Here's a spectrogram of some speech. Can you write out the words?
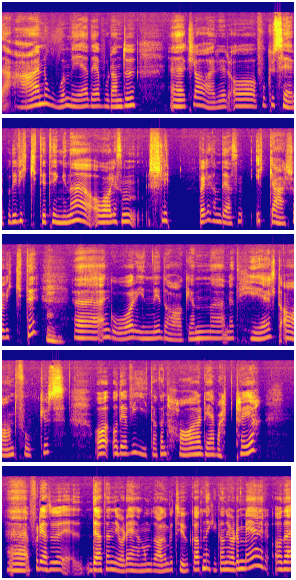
det er noe med det hvordan du eh, klarer å fokusere på de viktige tingene og liksom slippe liksom det som ikke er så viktig. Eh, en går inn i dagen eh, med et helt annet fokus. Og, og det å vite at en har det verktøyet. Eh, fordi at du, Det at en gjør det en gang om dagen, betyr jo ikke at en ikke kan gjøre det mer. Og det,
